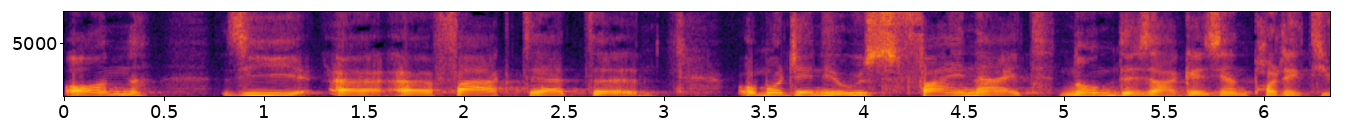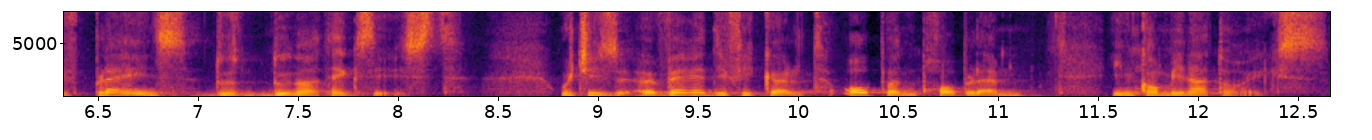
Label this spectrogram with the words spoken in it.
on the uh, uh, fact that uh, homogeneous finite non-Desarguesian projective planes do, do, not exist, which is a very difficult open problem in combinatorics.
